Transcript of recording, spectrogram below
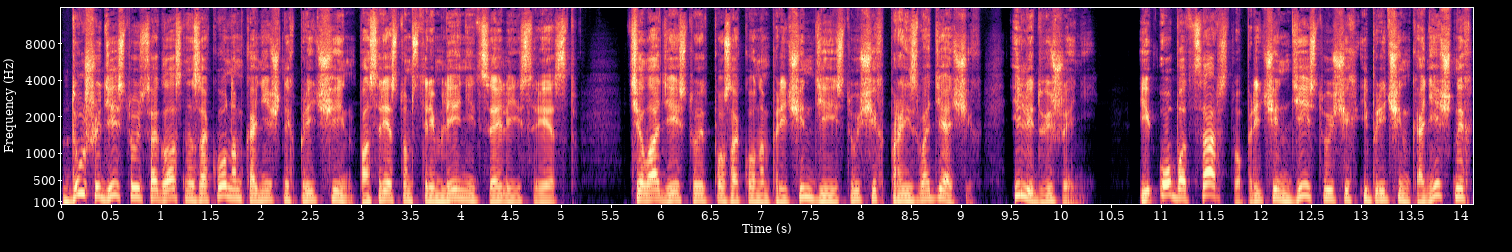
Души действуют согласно законам конечных причин, посредством стремлений, целей и средств. Тела действуют по законам причин действующих, производящих или движений. И оба царства причин действующих и причин конечных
